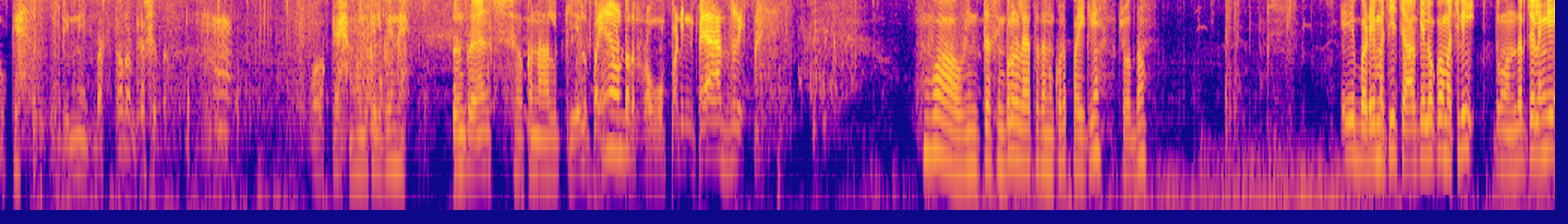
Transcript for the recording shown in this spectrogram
ఓకే దీన్ని బస్తాలో వేసేద్దాం ఓకే ముందుకు వెళ్ళిపోయింది చూడండి ఫ్రెండ్స్ ఒక నాలుగు కేలు పైన ఉంటుంది. రవ్వ పడింది పెద్దది. వావ్ ఇంత సింపుల్గా లేస్తుంది అనుకోలే. పైకి చూద్దాం. ఏ బడే మచ్చి చార్ కేలు ఒక మచ్చి తుమ్ అందరు చలంగి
